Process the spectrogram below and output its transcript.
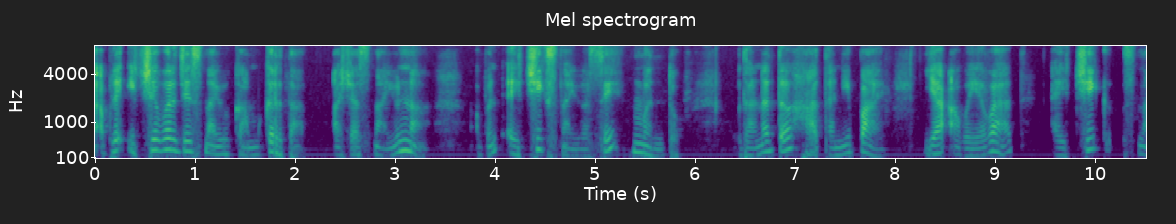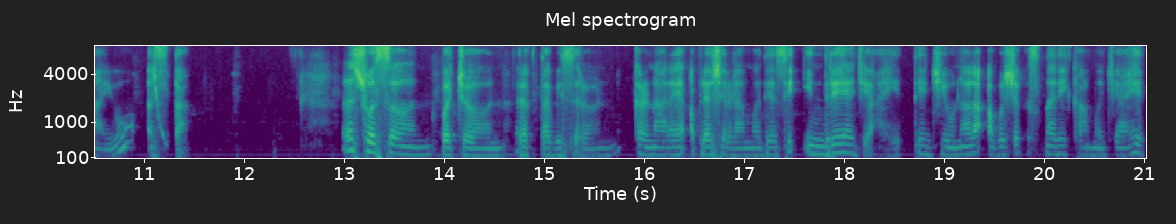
आपल्या इच्छेवर जे स्नायू काम करतात अशा स्नायूंना आपण ऐच्छिक स्नायू असे म्हणतो. उदाहरणार्थ हात आणि पाय या अवयवात ऐच्छिक स्नायू असतात. श्वसन पचन रक्ताभिसरण करणाऱ्या आपल्या शरीरामध्ये असे इंद्रिय जे आहेत ते जीवनाला आवश्यक असणारी कामं जी आहेत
